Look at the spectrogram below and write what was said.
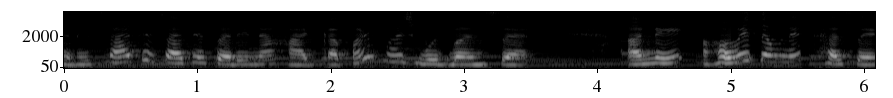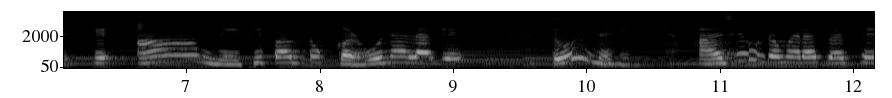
અને સાથે સાથે શરીરના હાડકાં પણ મજબૂત બનશે. અને હવે તમને થશે કે આ મેથી પાક તો કડવો ના લાગે. તો નહીં આજે હું તમારા સાથે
